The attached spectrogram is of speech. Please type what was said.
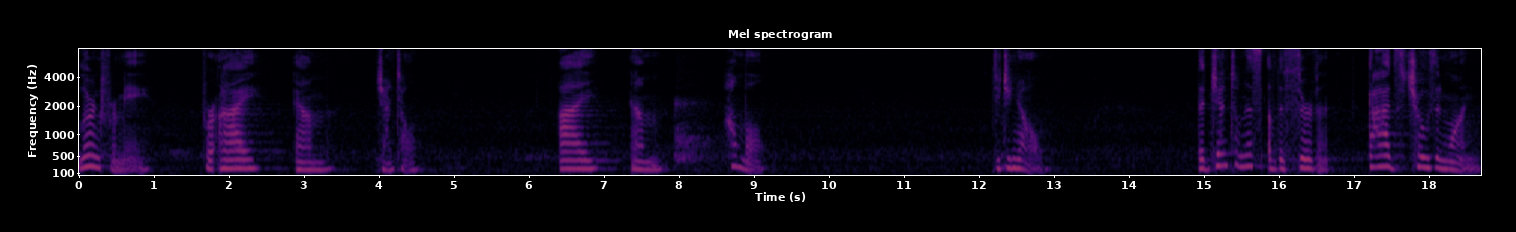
learn from me, for I am gentle. I am humble. Did you know? The gentleness of the servant, God's chosen one,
